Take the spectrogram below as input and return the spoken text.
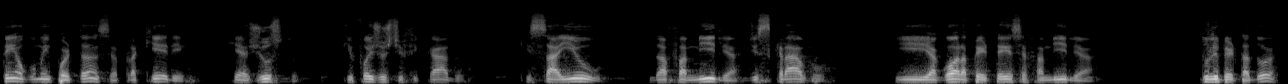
tem alguma importância para aquele que é justo, que foi justificado, que saiu da família de escravo e agora pertence à família do libertador?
